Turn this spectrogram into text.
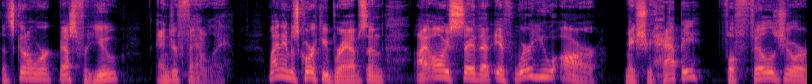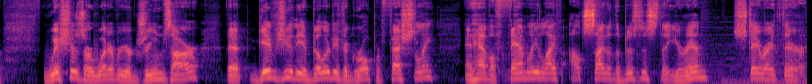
that's going to work best for you and your family. My name is Corky Brabbs, and I always say that if where you are makes you happy, fulfills your wishes or whatever your dreams are that gives you the ability to grow professionally and have a family life outside of the business that you're in, stay right there.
